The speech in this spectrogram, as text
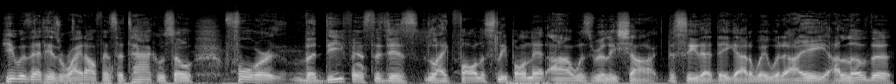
He was at his right offensive tackle. So for the defense to just like fall asleep on that, I was really shocked to see that they got away with it. I, hey, I love the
